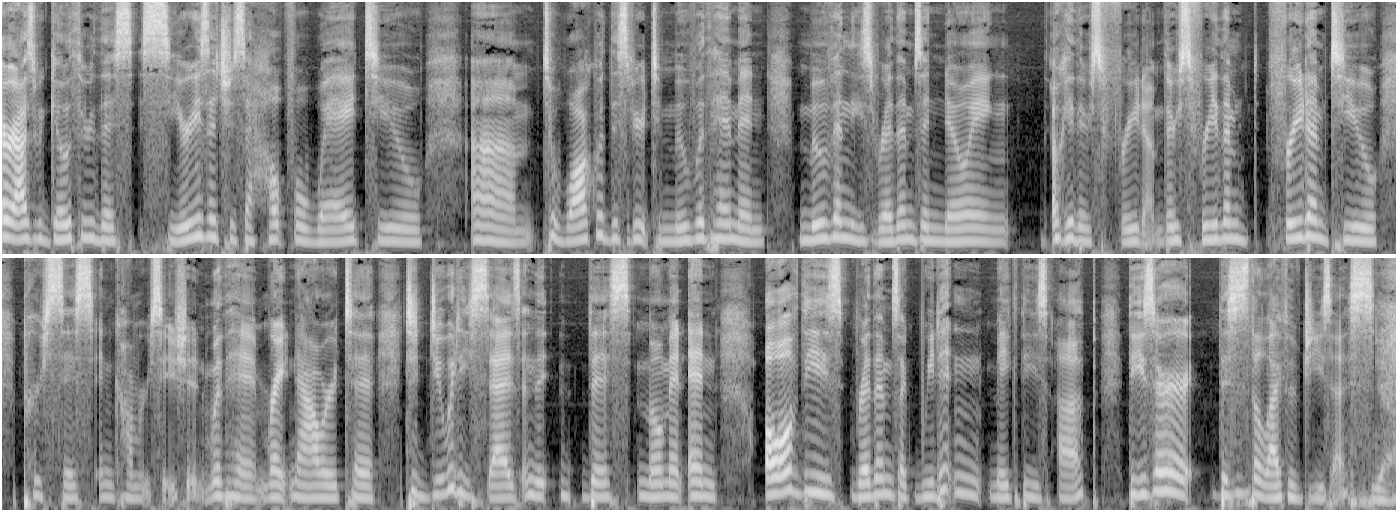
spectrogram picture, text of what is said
or as we go through this series, it's just a helpful way to um to walk with the spirit, to move with him and move in these rhythms and knowing okay there's freedom. There's freedom freedom to persist in conversation with him right now or to to do what he says in the, this moment. And all of these rhythms like we didn't make these up. These are this is the life of jesus. Yeah.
